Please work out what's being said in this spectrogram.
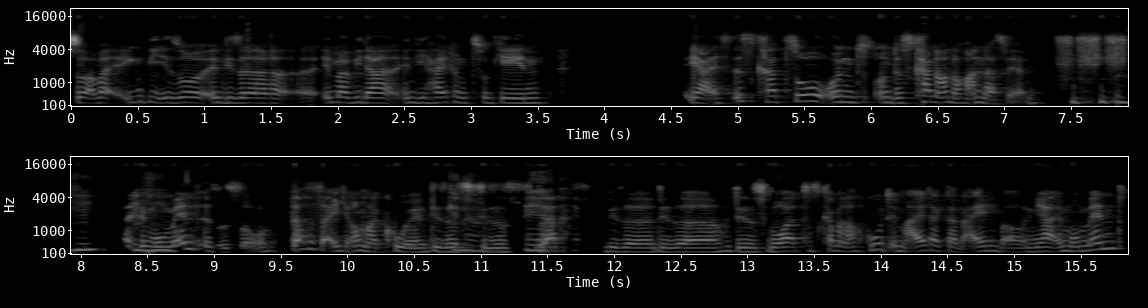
So, aber irgendwie so in dieser, äh, immer wieder in die Haltung zu gehen, ja, es ist gerade so und, und es kann auch noch anders werden. Mhm. Im mhm. Moment ist es so. Das ist eigentlich auch mal cool, dieses, genau. dieses ja. Satz, diese, diese, dieses Wort. Das kann man auch gut im Alltag dann einbauen. Ja, im Moment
